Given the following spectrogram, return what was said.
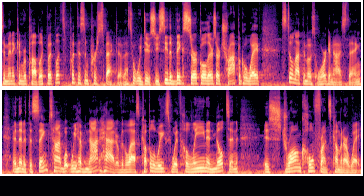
Dominican Republic. But let's put this in perspective. That's what we do. So you see the big circle, there's our tropical wave still not the most organized thing. And then at the same time, what we have not had over the last couple of weeks with Helene and Milton is strong cold fronts coming our way.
